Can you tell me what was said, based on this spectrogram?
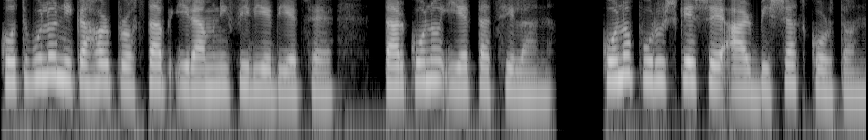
কতগুলো নিকাহর প্রস্তাব ইরামনি ফিরিয়ে দিয়েছে, তার কোনো ইয়েত্তা ছিলান। কোনো পুরুষকে সে আর বিশ্বাস করতন।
